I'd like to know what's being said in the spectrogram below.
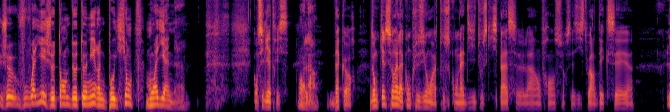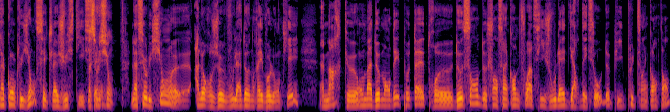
je, vous voyez, je tente de tenir une position moyenne. Conciliatrice. Voilà. D'accord. Donc, quelle serait la conclusion à tout ce qu'on a dit, tout ce qui se passe euh, là en France sur ces histoires d'excès euh la conclusion, c'est que la justice. La solution. La solution. Euh, alors, je vous la donnerai volontiers, Marc. Euh, on m'a demandé peut-être 200, euh, 250 fois si je voulais être garde des sceaux depuis plus de 50 ans.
